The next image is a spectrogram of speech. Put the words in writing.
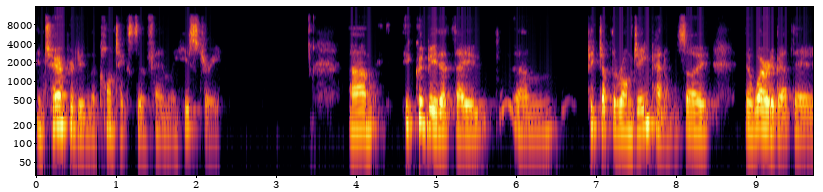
interpreted in the context of family history. it could be that they picked up the wrong gene panel. So they're worried about their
